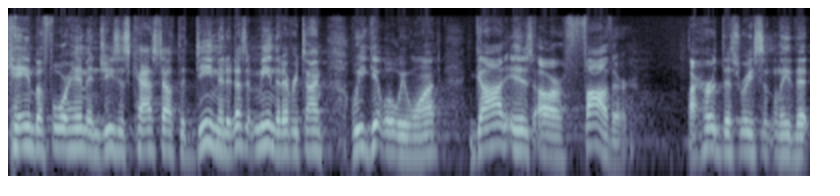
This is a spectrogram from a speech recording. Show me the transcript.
came before him and Jesus cast out the demon, it doesn't mean that every time we get what we want. God is our Father. I heard this recently that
